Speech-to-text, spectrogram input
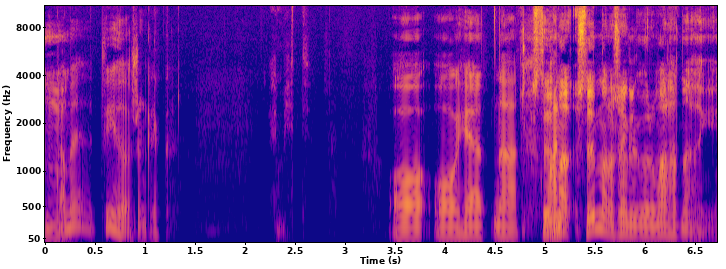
Hvað með tvíhöðasöngleik Einmitt. Og, og hérna Stuðmann og söngleikur var hann að það ekki?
